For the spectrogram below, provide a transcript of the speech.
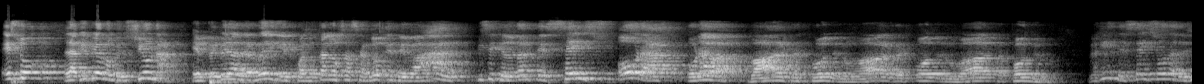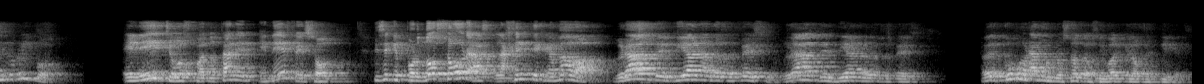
Eso la Biblia lo menciona en Primera de Reyes, cuando están los sacerdotes de Baal. Dice que durante seis horas oraba, Baal, respóndelo, Baal, respóndelo, Baal, respóndelo. Imagínate, seis horas decir lo mismo. En Hechos, cuando están en, Éfeso, dice que por dos horas la gente clamaba, grandes Diana de los Efesios, grandes Diana de los Efesios. A ver, ¿cómo oramos nosotros igual que los gentiles?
